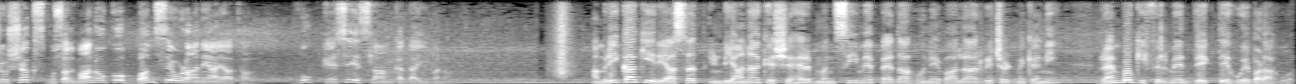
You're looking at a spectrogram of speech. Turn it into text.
जो शख्स मुसलमानों को बम से उड़ाने आया था, वो कैसे इस्लाम का दाई बना? अमेरिका की रियासत इंडियाना के शहर मनसी में पैदा होने वाला रिचर्ड मैकेनी रैम्बो की फ़िल्में देखते हुए बड़ा हुआ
